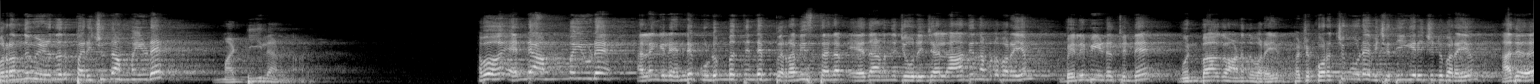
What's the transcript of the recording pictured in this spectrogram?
പിറന്നു വീഴുന്നത് പരിശുദ്ധ അമ്മയുടെ മടിയിലാണെന്നാണ്. അപ്പോൾ എന്റെ അമ്മയുടെ അല്ലെങ്കിൽ എന്റെ കുടുംബത്തിന്റെ പിറവി സ്ഥലം ഏതാണെന്ന് ചോദിച്ചാൽ ആദ്യം നമ്മൾ പറയും ബലിപീഠത്തിന്റെ മുൻഭാഗമാണെന്ന് പറയും. പക്ഷെ കുറച്ചുകൂടെ വിശദീകരിച്ചിട്ട് പറയും അത്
